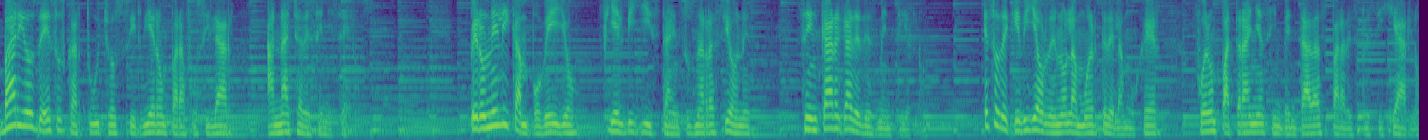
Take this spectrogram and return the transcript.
Varios de esos cartuchos sirvieron para fusilar a Nacha de Ceniceros. Pero Nelly Campobello, fiel villista en sus narraciones, se encarga de desmentirlo. Eso de que Villa ordenó la muerte de la mujer fueron patrañas inventadas para desprestigiarlo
